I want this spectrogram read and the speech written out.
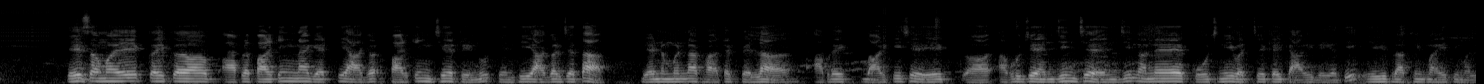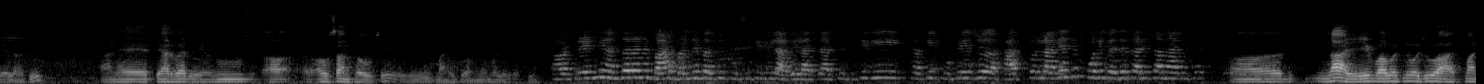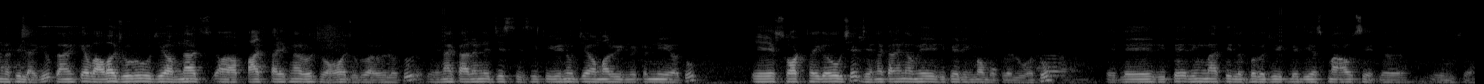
તે સમયે કંઈક આપણે પાર્કિંગના ગેટથી આગળ, પાર્કિંગ છે ટ્રેનનું તેનાથી આગળ જતાં બે નંબરના ફાટક પહેલાં આપણે એક બાળકી છે એ આપણું જે એન્જિન છે, એન્જિન અને કોચની વચ્ચે કંઈક આવી ગઈ હતી, એવી પ્રાથમિક માહિતી મળેલ હતી. અને ત્યારબાદ એનું અવસાન થયું છે, એવી માહિતી અમને મળેલ હતી. ટ્રેનની અંદર અને બહાર બંને બાજુ સીસીટીવી લાગેલા છે. આ સીસીટીવી થકી ફૂટેજ હાથ પર લાગ્યા છે કોની બેદરકારી સામે આવી છે? ના એ બાબતનું હજુ હાથમાં નથી લાગ્યું. કારણ કે વાવાઝોડું જે હમણાં જ પાંચ તારીખના રોજ વાવાઝોડું આવેલું હતું. એના કારણે જે સીસીટીવીનું જે અમારું ઇન્વર્ટરની હતું એ શોર્ટ થઈ ગયું છે. જેના કારણે અમે રિપેરિંગમાં મોકલેલું હતું. એટલે રિપેરિંગમાંથી લગભગ હજુ એક બે દિવસમાં આવશે એટલે એવું છે.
